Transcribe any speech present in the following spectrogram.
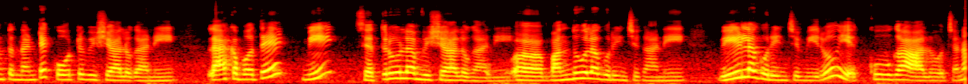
ఉంటుందంటే కోర్టు విషయాలు కానీ లేకపోతే మీ శత్రువుల విషయాలు కానీ బంధువుల గురించి కానీ వీళ్ళ గురించి మీరు ఎక్కువగా ఆలోచన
